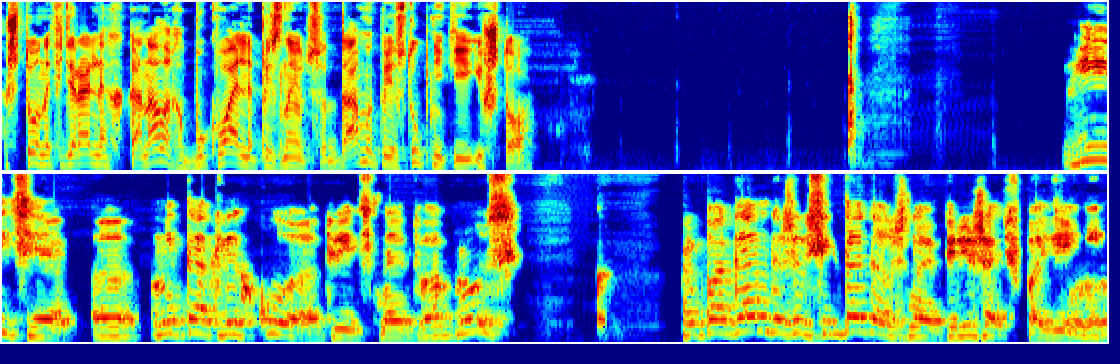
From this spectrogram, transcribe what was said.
что на федеральных каналах буквально признаются, да, мы преступники и что? Видите, э, не так легко ответить на этот вопрос. Пропаганда же всегда должна опережать в падении.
